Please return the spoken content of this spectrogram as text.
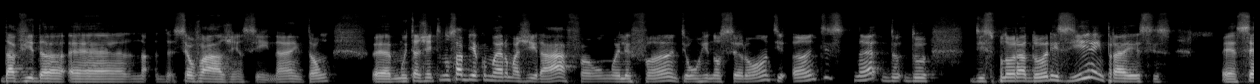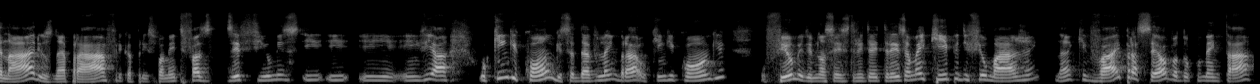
da vida é, selvagem, assim, né? Então, é, muita gente não sabia como era uma girafa, um elefante um rinoceronte antes, né, do, do de exploradores irem para esses é, cenários né, para a África, principalmente, fazer filmes e, e, e, enviar. O King Kong, você deve lembrar, o King Kong, o filme de 1933, é uma equipe de filmagem né, que vai para a selva documentar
